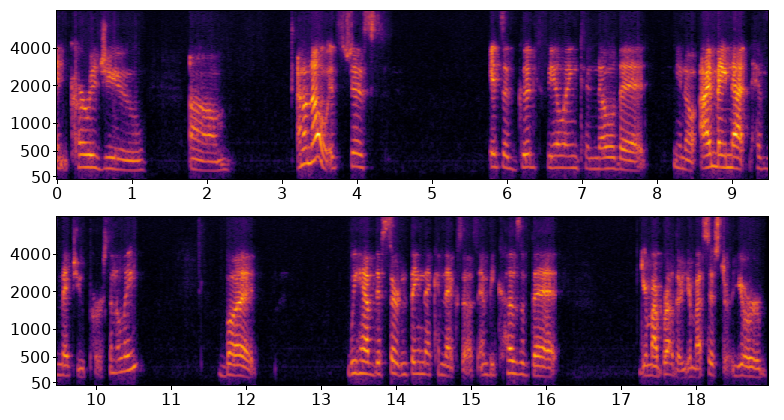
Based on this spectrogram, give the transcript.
encourage you. Um, I don't know, it's just it's a good feeling to know that, you know, I may not have met you personally, but we have this certain thing that connects us. And because of that, you're my brother, you're my sister, you're,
